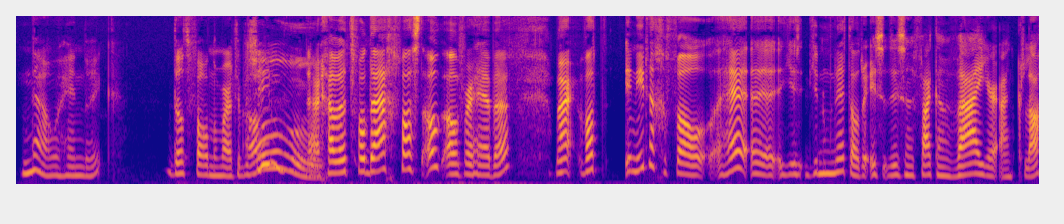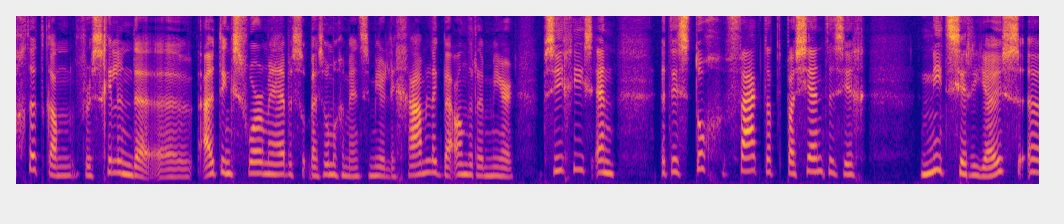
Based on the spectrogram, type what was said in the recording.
Nou, Hendrik, dat valt nog maar te bezien. Oh. Daar gaan we het vandaag vast ook over hebben. Maar wat in ieder geval, hè, uh, je, je noemt net al, er is, er is een, vaak een waaier aan klachten. Het kan verschillende uh, uitingsvormen hebben. Bij sommige mensen meer lichamelijk, bij anderen meer psychisch. En het is toch vaak dat patiënten zich niet serieus uh,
